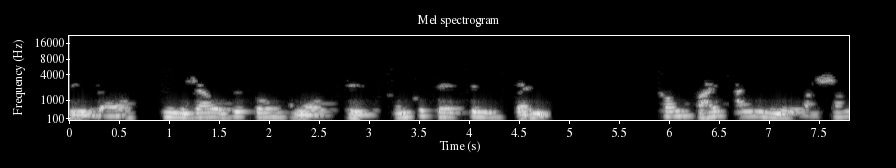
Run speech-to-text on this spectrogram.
điều độ như rau với con ngồi thì không có tê tinh vậy không phải ăn nhiều mà sống.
